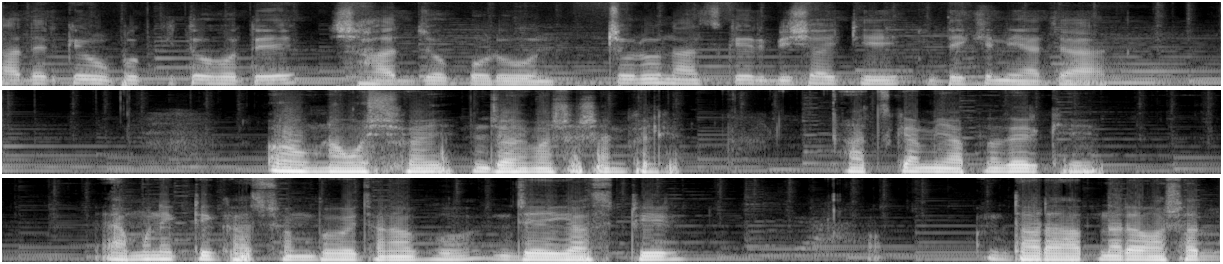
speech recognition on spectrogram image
তাদেরকে উপকৃত হতে সাহায্য করুন। চলুন আজকের বিষয়টি দেখে নেওয়া যাক। ওম নমস্কার জয় মা শ্মশানকালী আজকে আমি আপনাদেরকে এমন একটি গাছ সম্পর্কে জানাব, যেই গাছটির দ্বারা আপনারা অসাধ্য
